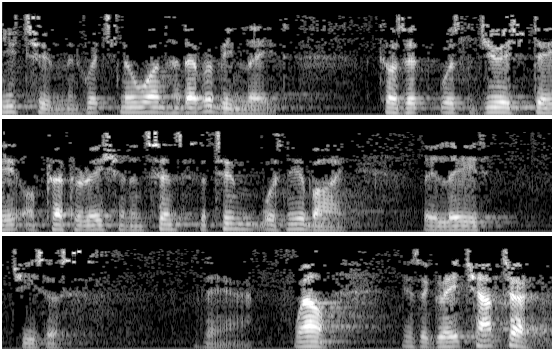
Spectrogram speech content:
new tomb in which no one had ever been laid because it was the Jewish day of preparation, and since the tomb was nearby, they laid Jesus there. Well, here's a great chapter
